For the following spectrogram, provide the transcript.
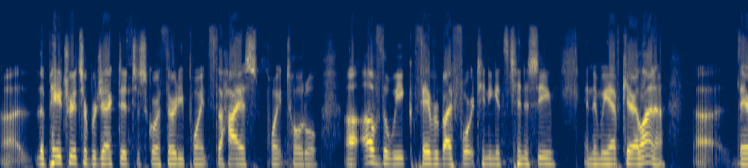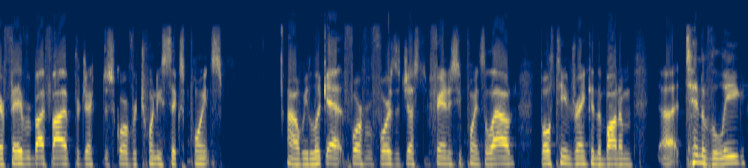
Uh, the Patriots are projected to score 30 points, the highest point total uh, of the week, favored by 14 against Tennessee. And then we have Carolina. Uh, they're favored by five, projected to score over 26 points. Uh, we look at 4 for 4's adjusted fantasy points allowed. Both teams rank in the bottom uh, 10 of the league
